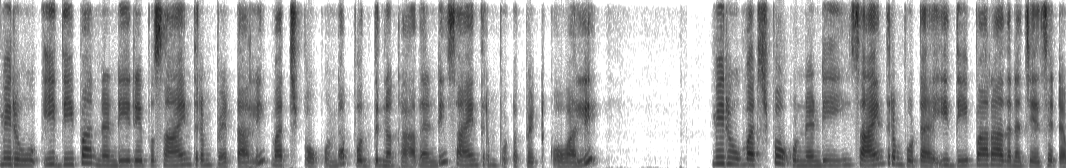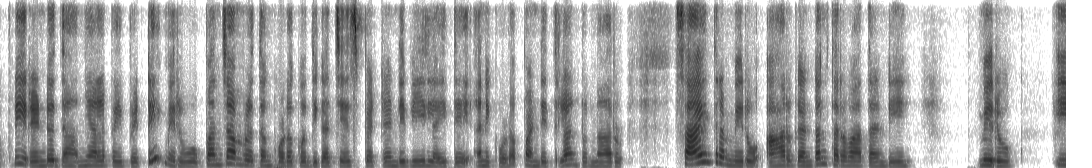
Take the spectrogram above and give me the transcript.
మీరు ఈ దీపాన్నండి రేపు సాయంత్రం పెట్టాలి. మర్చిపోకుండా పొద్దున కాదండి సాయంత్రం పూట పెట్టుకోవాలి. మీరు మర్చిపోకుండండి. సాయంత్రం పూట ఈ దీపారాధన చేసేటప్పుడు ఈ రెండు ధాన్యాలపై పెట్టి మీరు పంచామృతం కూడా కొద్దిగా చేసి పెట్టండి. వీలైతే అని కూడా పండితులు అంటున్నారు. సాయంత్రం మీరు ఆరు గంటల తర్వాత అండి మీరు ఈ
